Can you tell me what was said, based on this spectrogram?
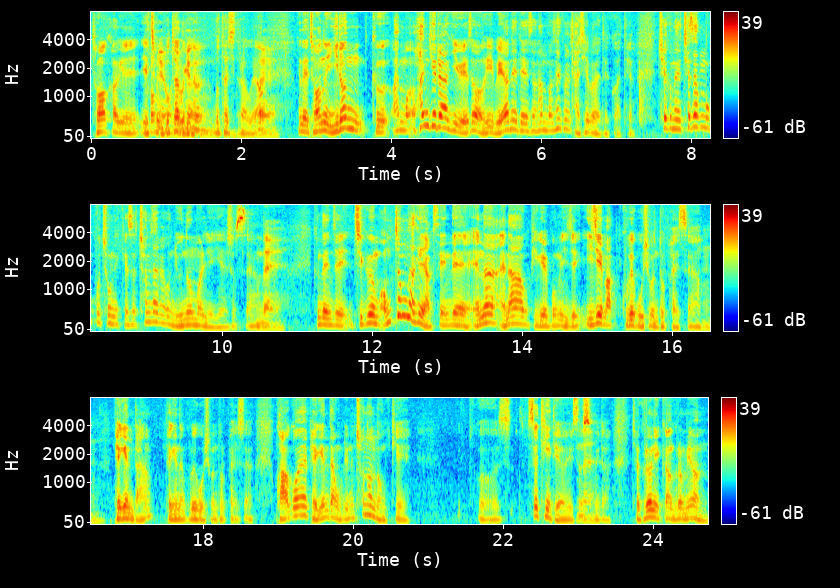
정확하게 예측을 여기는- 못 하시더라고요. 네. 근데 저는 이런 그 한번 환기를 하기 위해서 이 외환에 대해서는 한번 생각을 다시 해봐야 될 것 같아요. 최근에 최상목 부총리께서 1,400원 유노멀 얘기하셨어요. 네. 근데 이제 지금 엄청나게 약세인데 엔화 엔화하고 비교해 보면 이제 이제 막 950원 돌파했어요. 음. 100엔당 100엔당 950원 돌파했어요. 과거에 100엔당 우리는 1,000원 넘게 어, 스- 세팅이 되어 있었습니다. 네. 자 그러니까 그러면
